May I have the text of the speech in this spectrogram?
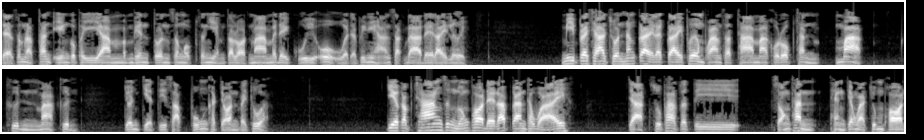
แต่สำหรับท่านเองก็พยายามบำเพ็ญตนสงบเสงี่ยมตลอดมาไม่ได้คุยโอ้อวดอภินิหารศักดาใดๆเลย มีประชาชนทั้งใกล้และไกลเพิ่มความศรัทธามาเคารพท่านมากขึ้นมากขึ้น จนเกียรติศัพท์ฟุ้งขจรไปทั่ว เกี่ยวกับช้างซึ่งหลวงพ่อได้รับการถวาย จากสุภาพสตรีสองท่านแห่งจังหวัดชุมพร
